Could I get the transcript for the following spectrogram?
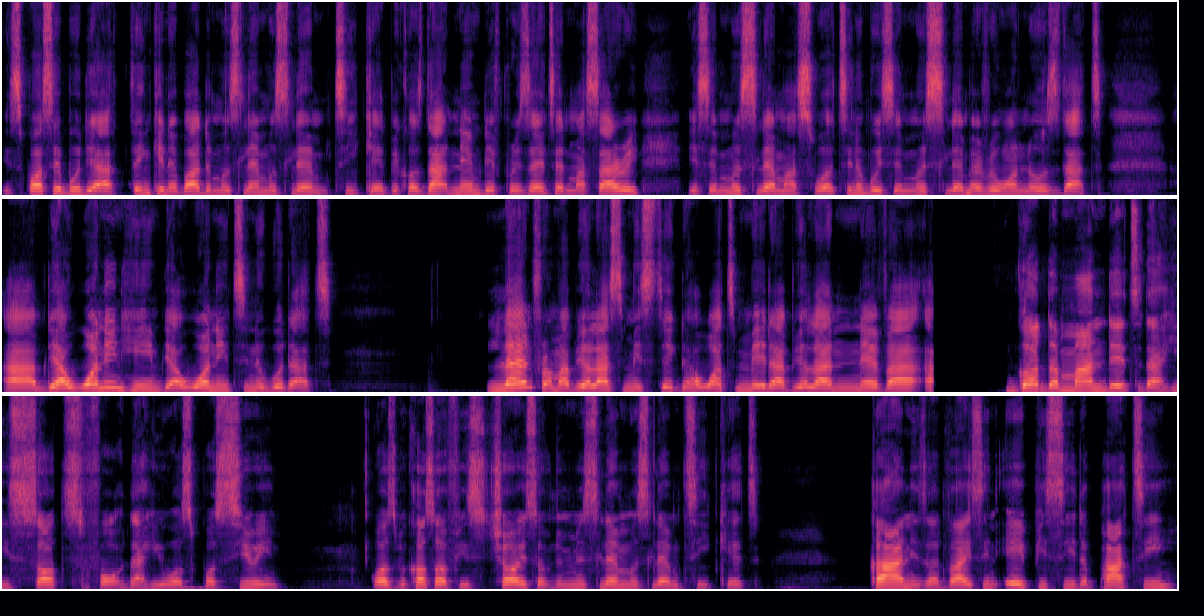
It's possible they are thinking about the Muslim Muslim ticket because that name they've presented, Masari, is a Muslim as well. Tinubu is a Muslim. Everyone knows that. Um, they are warning him, they are warning Tinubu that learn from Abiola's mistake, that what made Abiola never uh, got the mandate that he sought for, that he was pursuing, was because of his choice of the Muslim Muslim ticket. CAN is advising APC, the party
